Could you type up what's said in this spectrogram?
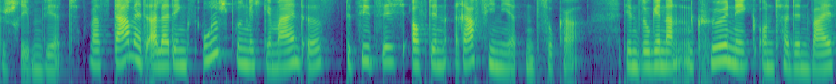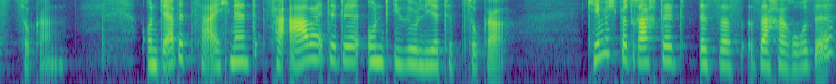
beschrieben wird. Was damit allerdings ursprünglich gemeint ist, bezieht sich auf den raffinierten Zucker, den sogenannten König unter den Weißzuckern. Und der bezeichnet verarbeitete und isolierte Zucker. Chemisch betrachtet ist das Saccharose,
